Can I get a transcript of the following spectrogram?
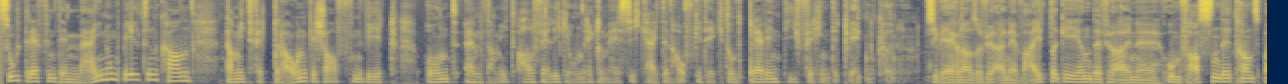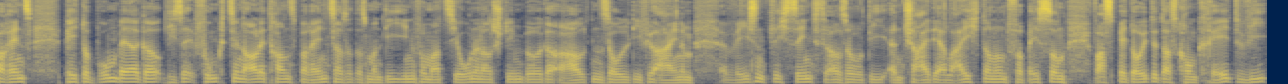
zutreffende Meinung bilden kann, damit Vertrauen geschaffen wird und ähm, damit allfällige Unregelmäßigkeiten aufgedeckt und präventiv verhindert werden können. Sie wären also für eine weitergehende, für eine umfassende Transparenz. Peter Brumberger, diese funktionale Transparenz, also dass man die Informationen als Stimmbürger erhalten soll, die für einen wesentlich sind, also die Entscheide erleichtern und verbessern. Was bedeutet das konkret? Wie,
